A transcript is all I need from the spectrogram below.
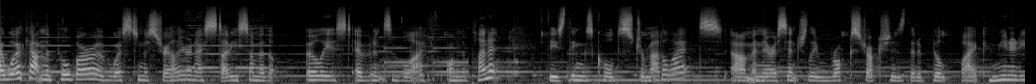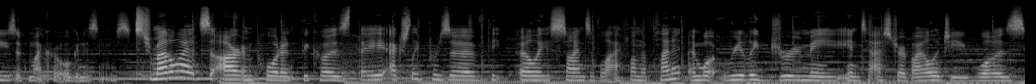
I work out in the Pilbara of Western Australia and I study some of the earliest evidence of life on the planet. These things called stromatolites, um, and they're essentially rock structures that are built by communities of microorganisms. Stromatolites are important because they actually preserve the earliest signs of life on the planet, and what really drew me into astrobiology was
